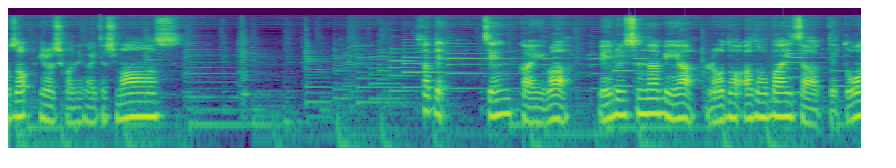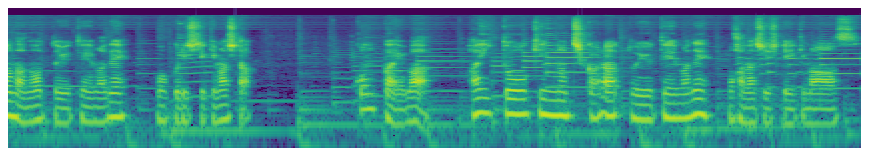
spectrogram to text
うぞよろしくお願いいたします。さて、前回は、ウェルスナビやロードアドバイザーってどうなのというテーマでお送りしてきました。今回は、配当金の力というテーマでお話ししていきます。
